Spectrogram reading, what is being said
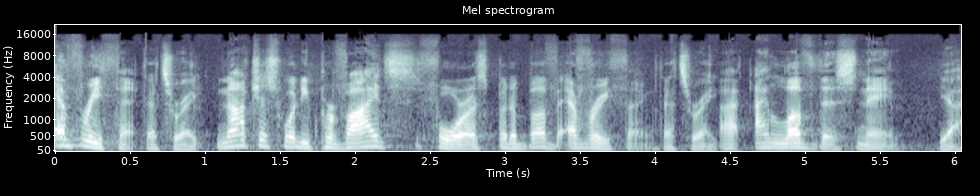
everything. That's right. Not just what he provides for us, but above everything. That's right. I, I love this name. Yeah,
